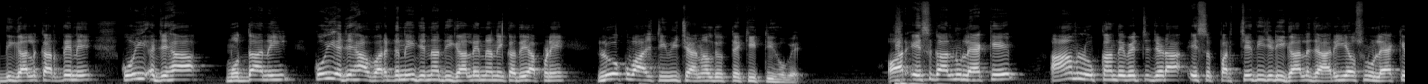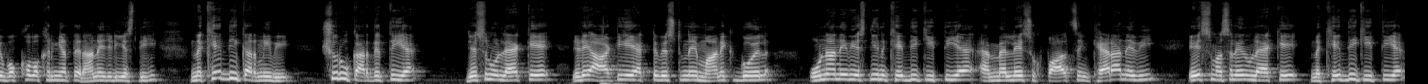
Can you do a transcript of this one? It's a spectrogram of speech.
ਦੀ ਗੱਲ ਕਰਦੇ ਨੇ, ਕੋਈ ਅਜਿਹਾ ਮੁੱਦਾ ਨਹੀਂ, ਕੋਈ ਅਜਿਹਾ ਵਰਗ ਨਹੀਂ ਜਿਨ੍ਹਾਂ ਦੀ ਗੱਲ ਇਹਨਾਂ ਨੇ ਕਦੇ ਆਪਣੇ ਲੋਕਵਾਜ ਟੀਵੀ ਚੈਨਲ ਦੇ ਉੱਤੇ ਕੀਤੀ ਹੋਵੇ। ਔਰ ਇਸ ਗੱਲ ਨੂੰ ਲੈ ਕੇ ਆਮ ਲੋਕਾਂ ਦੇ ਵਿੱਚ ਜਿਹੜਾ ਇਸ ਪਰਚੇ ਦੀ ਜਿਹੜੀ ਗੱਲ ਜਾ ਰਹੀ ਹੈ, ਉਸ ਨੂੰ ਲੈ ਕੇ ਵੱਖੋ ਵੱਖਰੀਆਂ ਧਿਰਾਂ ਨੇ ਜਿਹੜੀ ਇਸ ਦੀ ਨਖੇਦੀ ਕਰਨੀ ਵੀ ਸ਼ੁਰੂ ਕਰ ਦਿੱਤੀ ਹੈ। ਜਿਸ ਨੂੰ ਲੈ ਕੇ ਜਿਹੜੇ ਆਰਟੀਆਈ ਐਕਟਿਵਿਸਟ ਨੇ ਮਾਨਿਕ ਗੋਇਲ, ਉਹਨਾਂ ਨੇ ਵੀ ਇਸ ਦੀ ਨਖੇਦੀ ਕੀਤੀ ਹੈ। ਐਮਐਲਏ ਸੁਖਪਾਲ ਸਿੰਘ ਖਹਿਰਾ ਨੇ ਵੀ ਇਸ ਮਸਲੇ ਨੂੰ ਲੈ ਕੇ ਨਖੇਦੀ ਕੀਤੀ ਹੈ।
